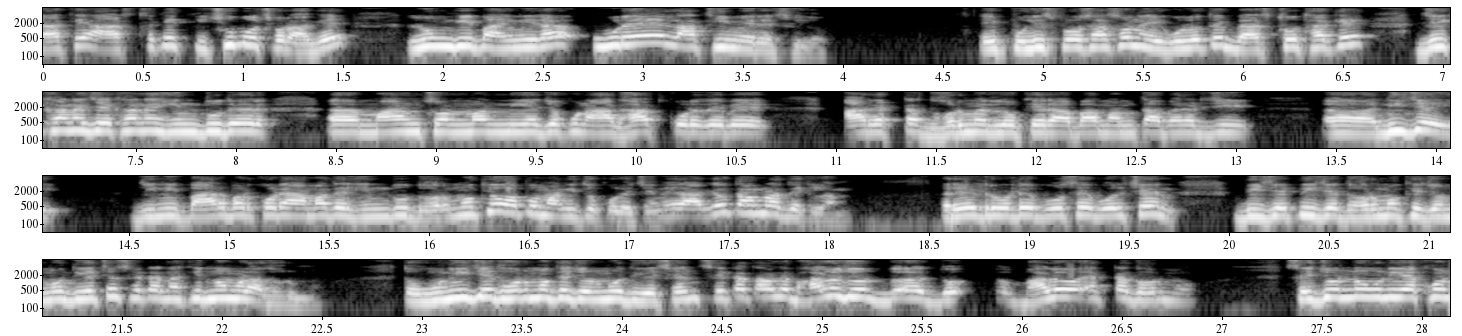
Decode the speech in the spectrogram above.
যাকে আজ থেকে কিছু বছর আগে লুঙ্গি বাহিনীরা উড়ে লাথি মেরেছিল। এই পুলিশ প্রশাসন এইগুলোতে ব্যস্ত থাকে। যেখানে যেখানে হিন্দুদের মান সম্মান নিয়ে যখন আঘাত করে দেবে আর একটা ধর্মের লোকেরা বা মমতা ব্যানার্জি নিজেই যিনি বারবার করে আমাদের হিন্দু ধর্মকেও অপমানিত করেছেন। এর আগেও তো আমরা দেখলাম। রেড রোডে বসে বলছেন, বিজেপি যে ধর্মকে জন্ম দিয়েছে, সেটা নাকি নোংরা ধর্ম। তো উনি যে ধর্মকে জন্ম দিয়েছেন, সেটা তাহলে ভালো ভালো একটা ধর্ম। সেই জন্য উনি এখন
